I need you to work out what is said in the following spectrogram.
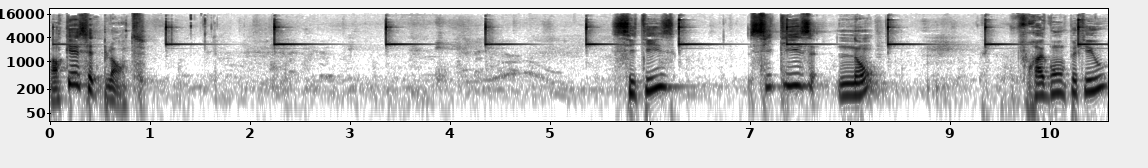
Alors quelle est cette plante? Cities Cities, non. Fragon Petit Hou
